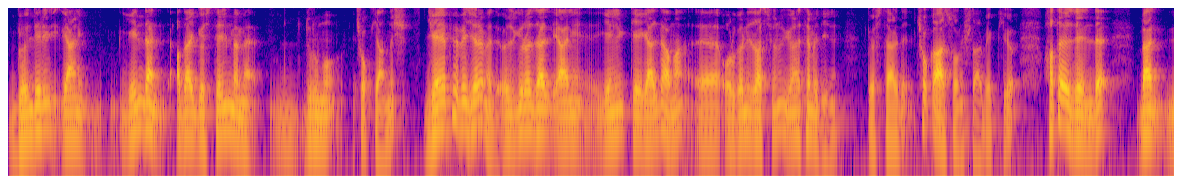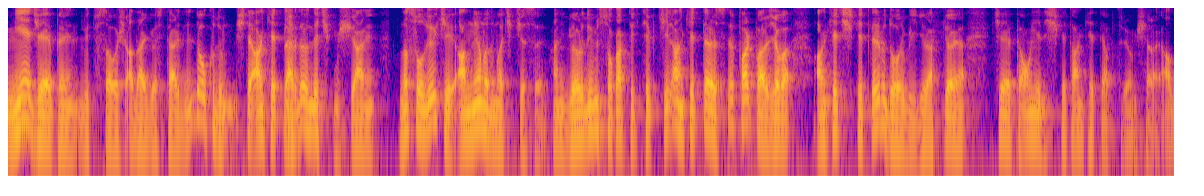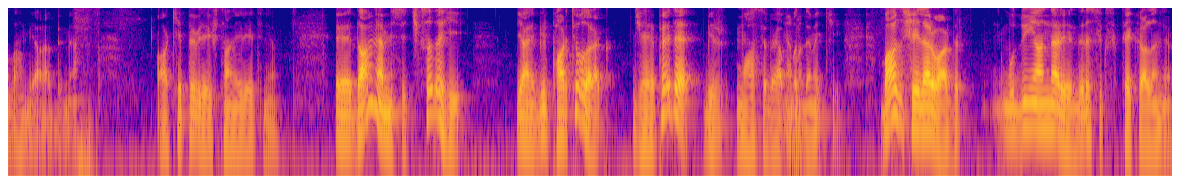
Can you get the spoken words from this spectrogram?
gönderi yani yeniden aday gösterilmeme durumu çok yanlış. CHP beceremedi. Özgür Özel yani yenilik diye geldi ama e, organizasyonu yönetemediğini gösterdi. Çok ağır sonuçlar bekliyor. Hatay özelinde ben niye CHP'nin Lütfü Savaş'ı aday gösterdiğini de okudum. İşte anketlerde önde çıkmış. Yani nasıl oluyor ki anlayamadım açıkçası. Hani gördüğümüz sokaktaki tepkiyle anketler arasında fark var acaba. Anket şirketleri mi doğru bilgi veriyor ya? CHP 17 şirket anket yaptırıyormuş herhalde. Allah'ım ya Rabbim ya. AKP bile 3 taneyle yetiniyor. Ee, daha önemlisi çıksa dahi yani bir parti olarak CHP de bir muhasebe yapmadı Yapmadı. demek ki. Bazı şeyler vardır. Bu dünyanın her yerinde de sık sık tekrarlanıyor.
